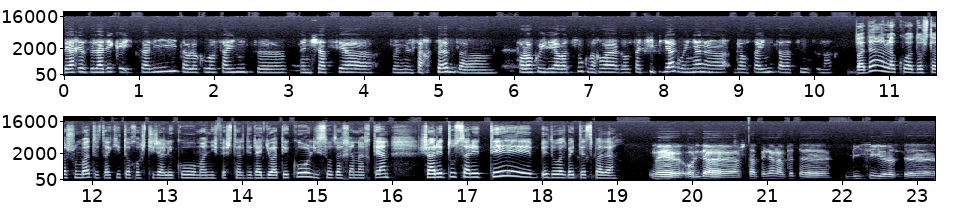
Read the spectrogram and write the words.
behar ez delarik itzali, eta holako gauza hainitz uh, pentsatzea ezartzen, Taulako idea batzuk, barba gauza kipiak, baina uh, gauza hainitz adatzen ditunak. Bada alako adostasun bat, ez dakit hostiraleko manifestaldera joateko, lizotaren artean, xaretu zarete edo ez baita ez bada? Hori da, astapenean, anfet, eh, bizi eraz eh,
